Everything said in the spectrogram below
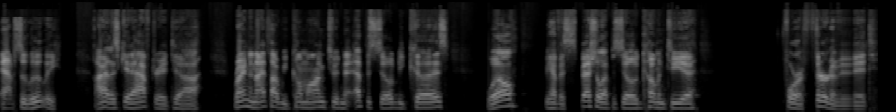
Absolutely. All right, let's get after it. Uh, Ryan and I thought we'd come on to an episode because, well, we have a special episode coming to you for a third of it.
